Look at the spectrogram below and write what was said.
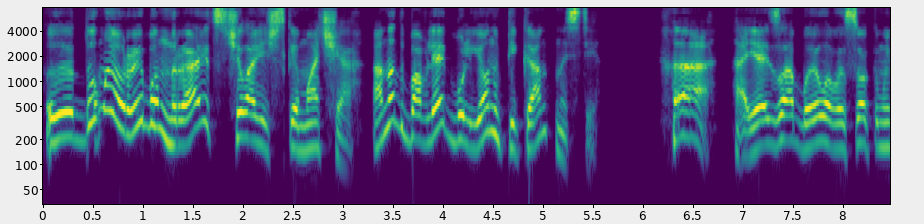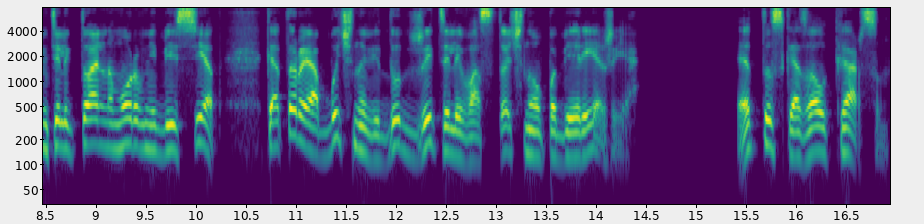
«Думаю, рыбам нравится человеческая моча. Она добавляет бульону пикантности». «Ха! А я и забыл о высоком интеллектуальном уровне бесед, которые обычно ведут жители восточного побережья». Это сказал Карсон,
